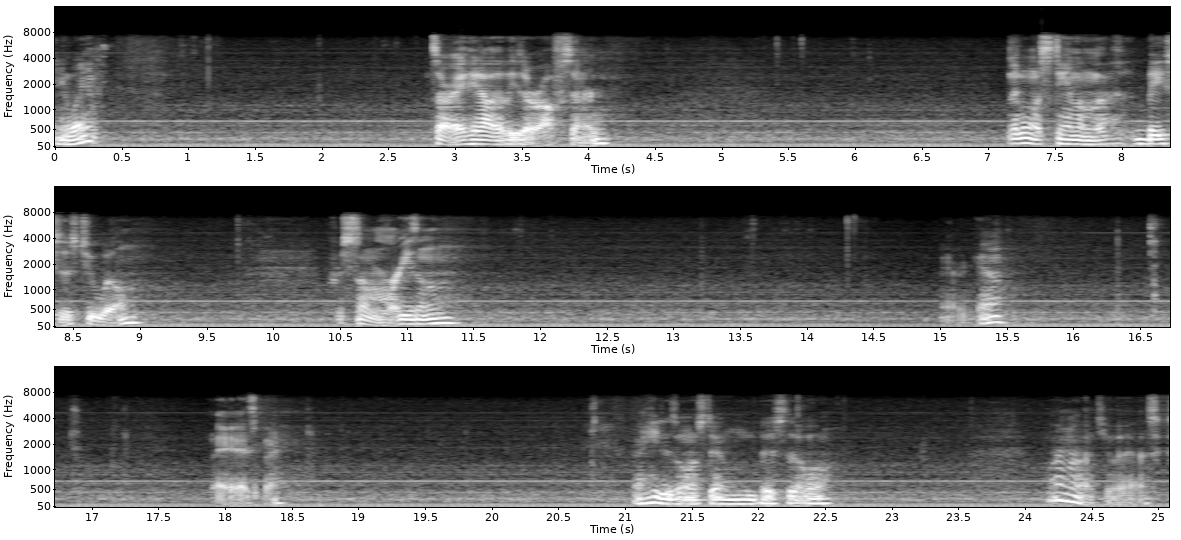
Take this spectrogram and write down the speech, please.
Anyway. Sorry, I hate how these are off-centered. They don't want to stand on the bases too well. For some reason. There we go. There, that's better. Now he doesn't want to stand on base that well. Why not, you ask?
